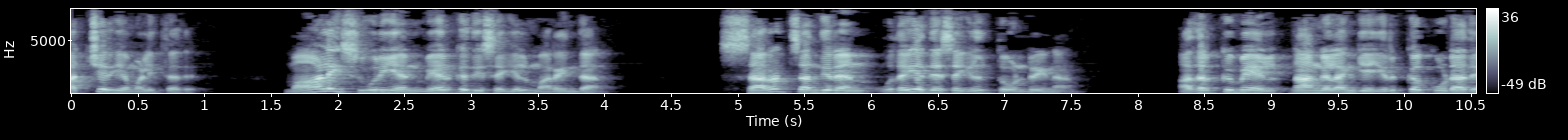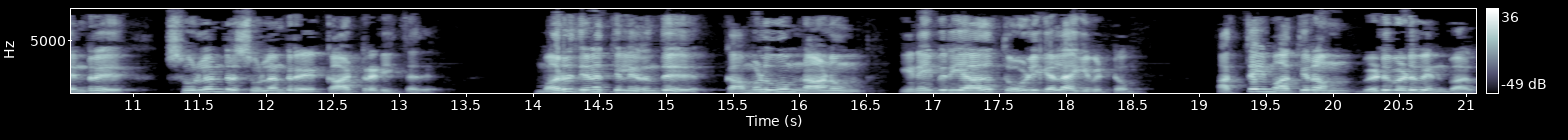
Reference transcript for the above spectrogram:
ஆச்சரியம் அளித்தது. மாலை சூரியன் மேற்கு திசையில் மறைந்தான். சரத் சந்திரன் உதய திசையில் தோன்றினான். அதற்கு மேல் நாங்கள் அங்கே இருக்கக்கூடாதென்று சுழன்று சுழன்று காற்றடித்தது. மறுதினத்திலிருந்து கமலுவும் நானும் இணைபிரியாத தோழிகள் ஆகிவிட்டோம். அத்தை மாத்திரம் வெடுவெடு என்பாள்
